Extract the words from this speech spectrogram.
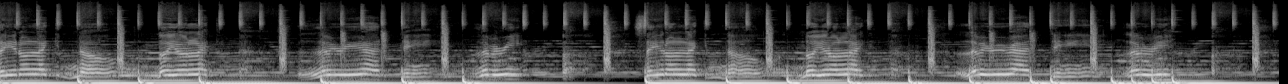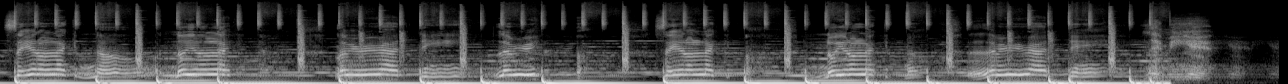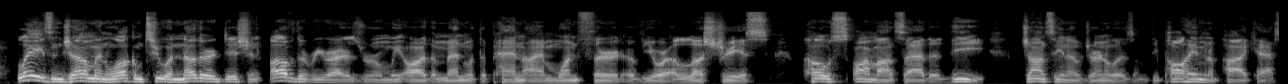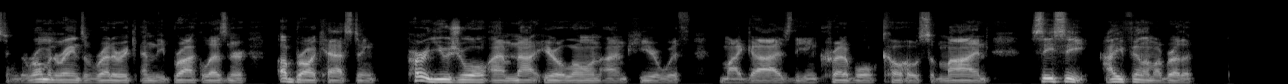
Say you don't like it, no. No, you don't like it. Let me read it. Let me read. Uh, say you don't like it, no. No, you don't like it. Ladies and gentlemen, welcome to another edition of the Rewriters Room. We are the men with the pen. I am one third of your illustrious hosts, Armon Sather, the John Cena of journalism, the Paul Heyman of podcasting, the Roman Reigns of rhetoric, and the Brock Lesnar of broadcasting. Per usual, I am not here alone. I am here with my guys, the incredible co-hosts of mine. CC, how you feeling, my brother?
